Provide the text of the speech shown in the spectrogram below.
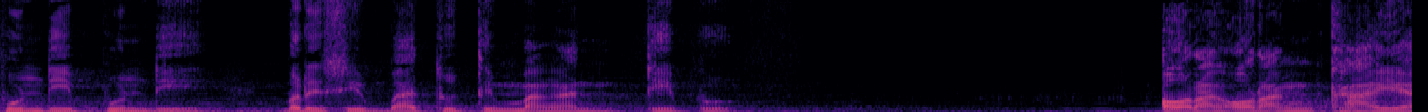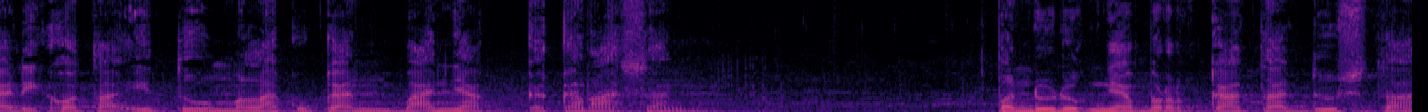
pundi-pundi berisi batu timbangan tipu. Orang-orang kaya di kota itu melakukan banyak kekerasan. Penduduknya berkata dusta,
